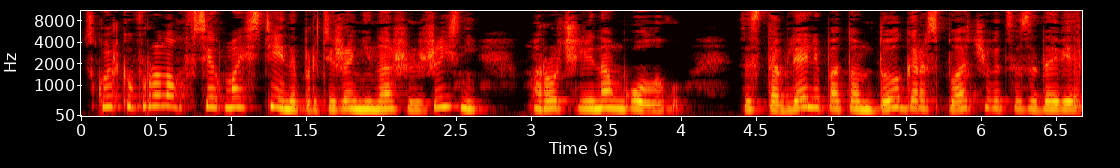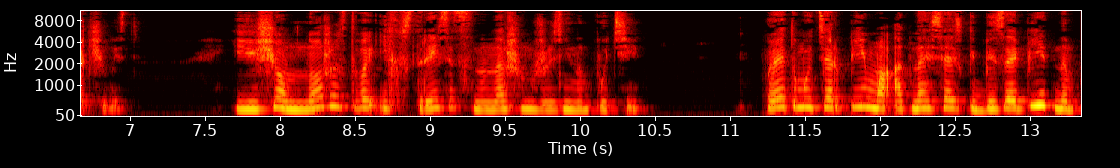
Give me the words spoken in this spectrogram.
Сколько врунов всех мастей на протяжении нашей жизни морочили нам голову, заставляли потом долго расплачиваться за доверчивость. И еще множество их встретится на нашем жизненном пути. Поэтому терпимо относясь к безобидным,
